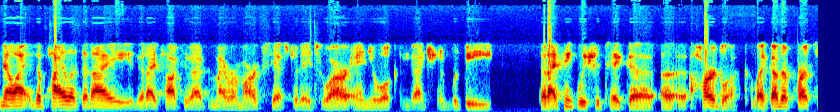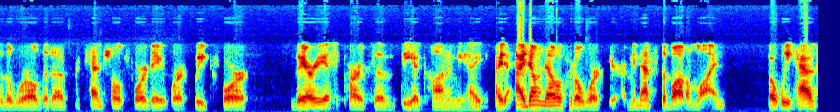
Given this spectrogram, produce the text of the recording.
No, I, the pilot that I that I talked about in my remarks yesterday to our annual convention would be that I think we should take a, a hard look, like other parts of the world, at a potential four day work week for various parts of the economy. I, I I don't know if it'll work here. I mean, that's the bottom line but we have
